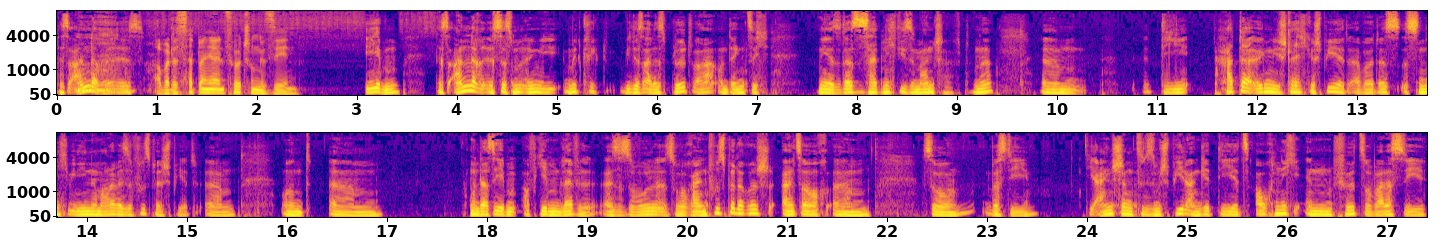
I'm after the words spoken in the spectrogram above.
Das andere ist. Aber das hat man ja in Fürth schon gesehen. Eben. Das andere ist, dass man irgendwie mitkriegt, wie das alles blöd war und denkt sich, Nee, also das ist halt nicht diese Mannschaft. Ne? Ähm, die hat da irgendwie schlecht gespielt, aber das ist nicht, wie die normalerweise Fußball spielt. Ähm, und, ähm, und das eben auf jedem Level. Also sowohl so rein fußballerisch als auch ähm, so, was die, die Einstellung zu diesem Spiel angeht, die jetzt auch nicht in Fürth so war, dass sie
